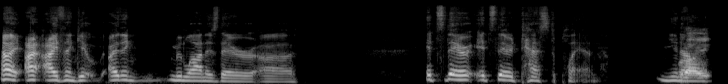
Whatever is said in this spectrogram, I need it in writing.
I, I I think it. I think Mulan is their. Uh, it's their it's their test plan. You know, Right.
